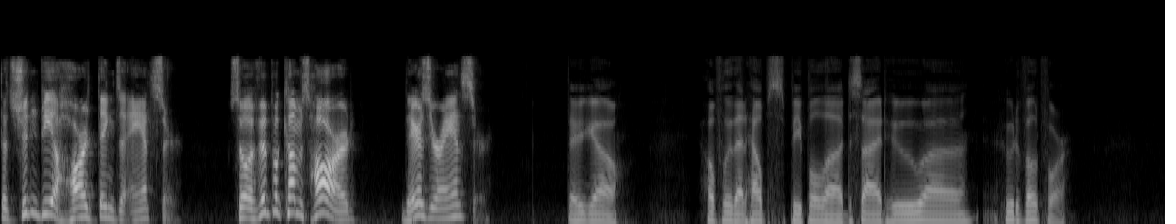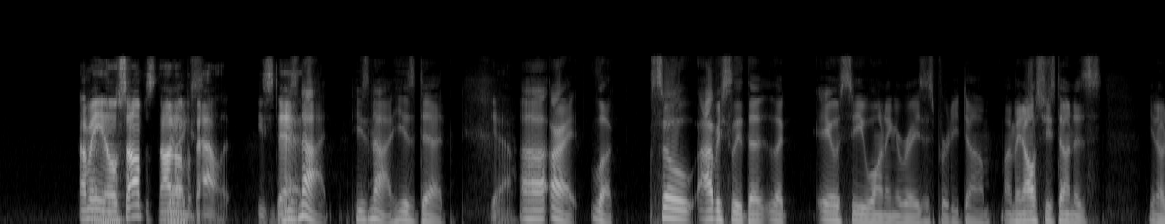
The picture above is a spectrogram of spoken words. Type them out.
That shouldn't be a hard thing to answer. So if it becomes hard, there's your answer. There you go. Hopefully that helps people uh, decide who uh, who to vote for. I mean, I mean, Osama's not on the ballot. He's dead. He's not. He's not. He is dead. Yeah. Uh, all right. Look. so obviously the the AOC wanting a raise is pretty dumb. I mean, all she's done is, you know,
